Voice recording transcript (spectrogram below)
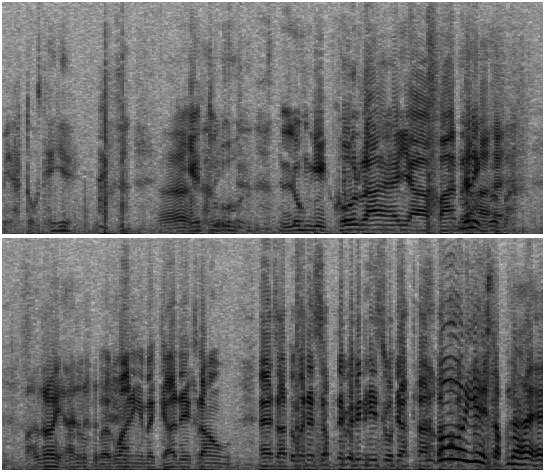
मेरा दोस्त है ये। ये तू लुंगी खोल रहा है या बाँध रहा है? बाँध रहा हूँ यार। भगवान ये मैं क्या देख रहा हूँ? ऐसा तो मैंने सपने में भी नहीं सोचा था। ओ ये सपना है।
